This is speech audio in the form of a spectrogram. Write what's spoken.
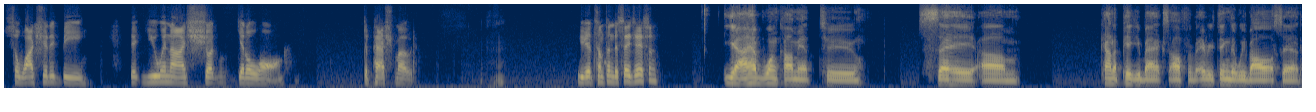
so why should it be that you and I shouldn't get along? Depeche Mode. You had something to say, Jason? Yeah, I have one comment to say, um, kind of piggybacks off of everything that we've all said.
